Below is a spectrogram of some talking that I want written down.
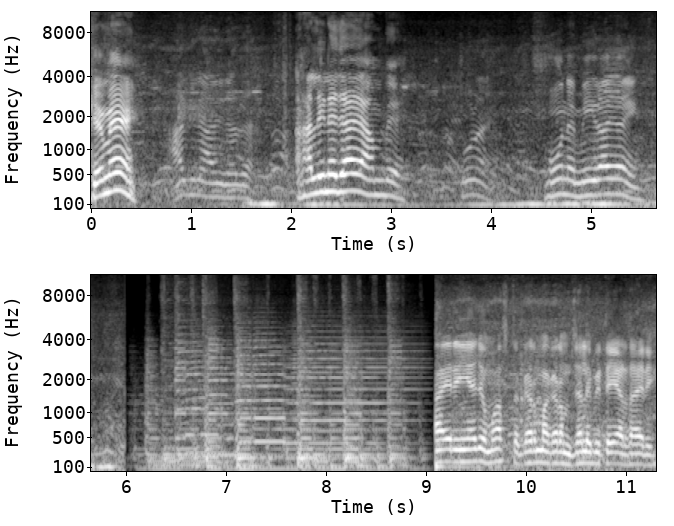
કેમે હાલીને જાય આંબે હું ને મીરા આયા થાય રહી અહીંયા જો મસ્ત ગરમા ગરમ જલેબી તૈયાર થાય રહી.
